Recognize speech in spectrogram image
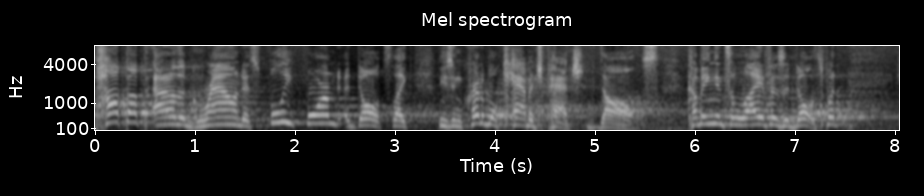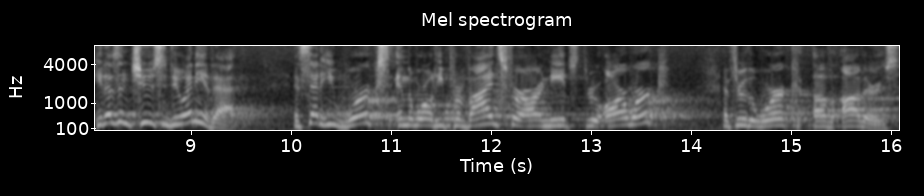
pop up out of the ground as fully formed adults, like these incredible Cabbage Patch dolls, coming into life as adults. But He doesn't choose to do any of that. Instead, He works in the world. He provides for our needs through our work and through the work of others.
